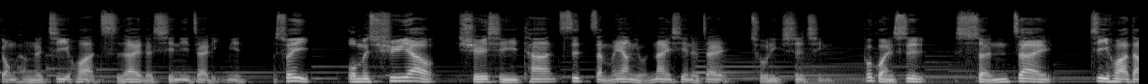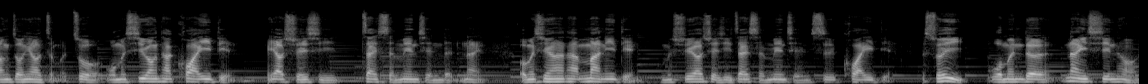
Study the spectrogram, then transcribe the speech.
永恒的计划、慈爱的心意在里面，所以我们需要。学习他是怎么样有耐心的在处理事情，不管是神在计划当中要怎么做，我们希望他快一点，要学习在神面前忍耐；我们希望他慢一点，我们需要学习在神面前是快一点。所以我们的耐心哈，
